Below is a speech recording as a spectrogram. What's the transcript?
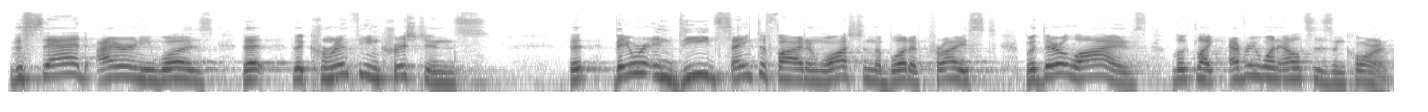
The sad irony was that the Corinthian Christians that they were indeed sanctified and washed in the blood of Christ, but their lives looked like everyone else's in Corinth.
